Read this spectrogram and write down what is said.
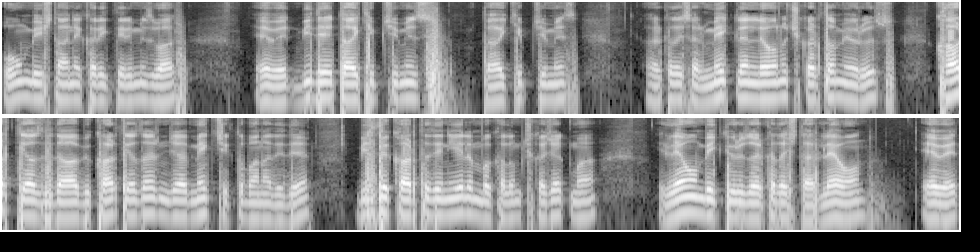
15 tane karakterimiz var. Evet bir de takipçimiz takipçimiz arkadaşlar Mac'len Leon'u çıkartamıyoruz. Kart yaz dedi abi. Kart yazınca Mac çıktı bana dedi. Biz de kartı deneyelim bakalım çıkacak mı? Leon bekliyoruz arkadaşlar. Leon. Evet.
